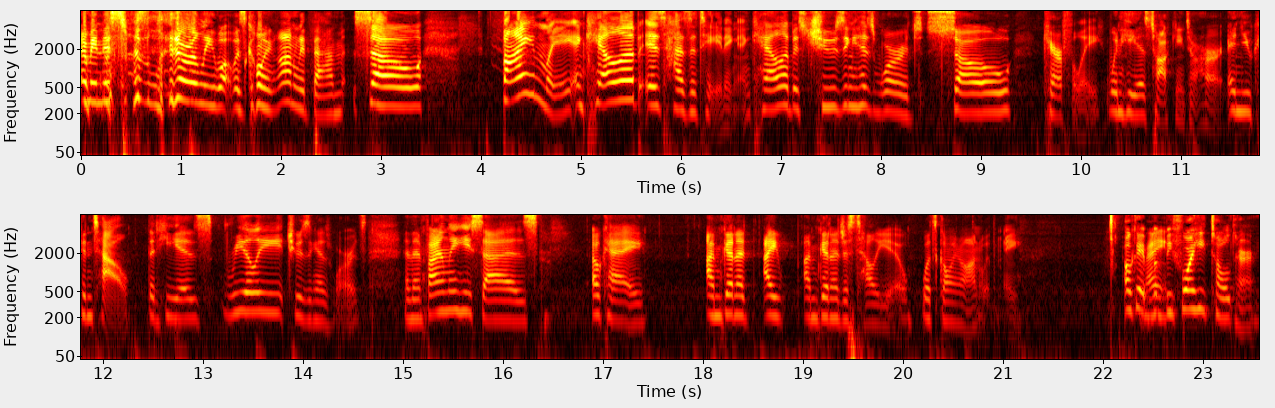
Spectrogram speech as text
I mean this was literally what was going on with them. So finally, and Caleb is hesitating and Caleb is choosing his words so carefully when he is talking to her and you can tell that he is really choosing his words. And then finally he says, "Okay, I'm going to I I'm to just tell you what's going on with me." Okay, Right. but before he told her,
